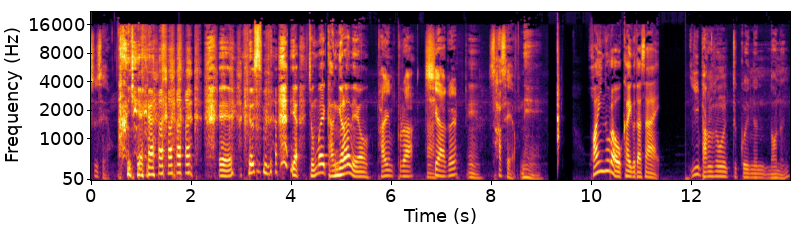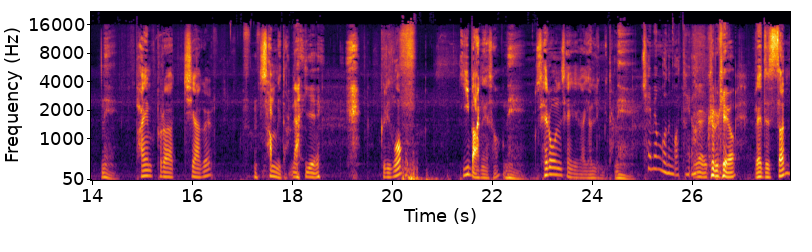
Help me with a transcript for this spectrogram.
쓰세요. 예, 그렇습니다. 야, 정말 강렬하네요. 파인프라 치약을 예. 사세요. 네. 화이노라 오카이 구다사이. 이 방송을 듣고 있는 너는 네. 파인프라 치약을 삽니다. 나 예. 그리고 입 안에서 네. 새로운 세계가 열립니다. 네. 최면 거는 것 같아요. 예, 그러게요. 레드선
